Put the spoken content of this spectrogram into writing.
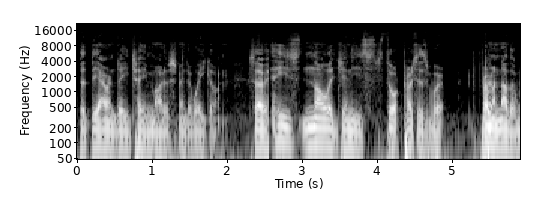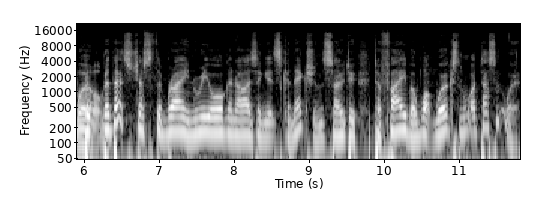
that the R and D team might have spent a week on. So his knowledge and his thought process were from another world. But, but that's just the brain reorganising its connections so to, to favour what works and what doesn't work.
